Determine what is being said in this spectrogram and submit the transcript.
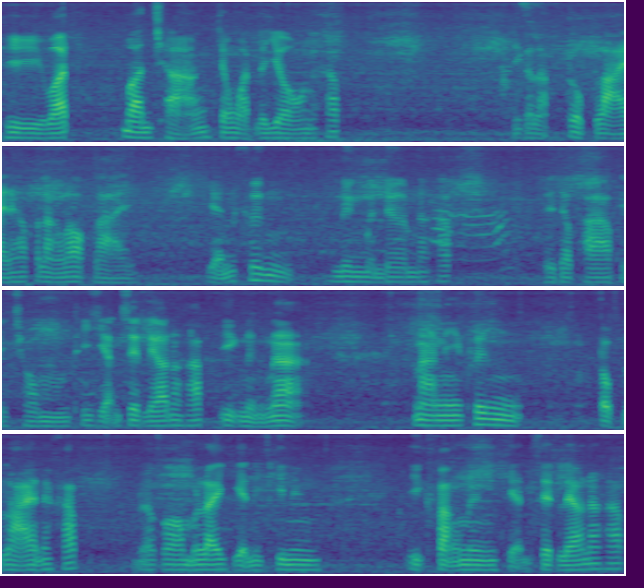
ที่วัดบ้านฉางจังหวัดระยองนะครับนี่กำลังตบลายนะครับกำลังลอกลาย เขียนครึ่งหนึ่งเหมือนเดิมนะครับ เดี๋ยวจะพาไปชมที่เขียนเสร็จแล้วนะครับ อีกหนึ่งหน้า หน้านี้เพิ่งตบลายนะครับแล้วก็มาไล่เขียนอีกทีหนึ่ง อีกฝั่งหนึ่งเขียนเสร็จแล้วนะครับ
